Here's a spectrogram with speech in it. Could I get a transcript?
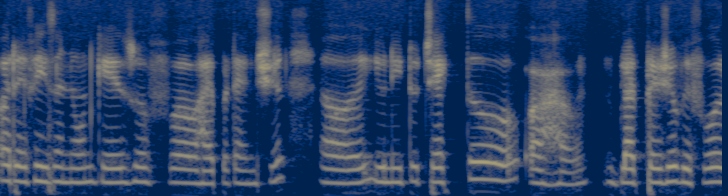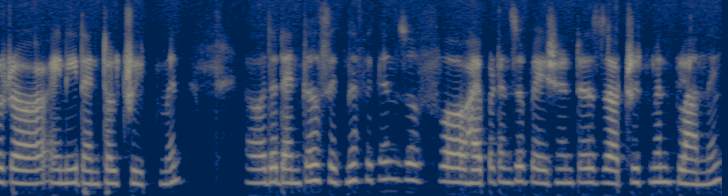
or if he's a known case of uh, hypertension uh, you need to check the uh, blood pressure before any dental treatment the dental significance of hypertensive patient is treatment planning.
